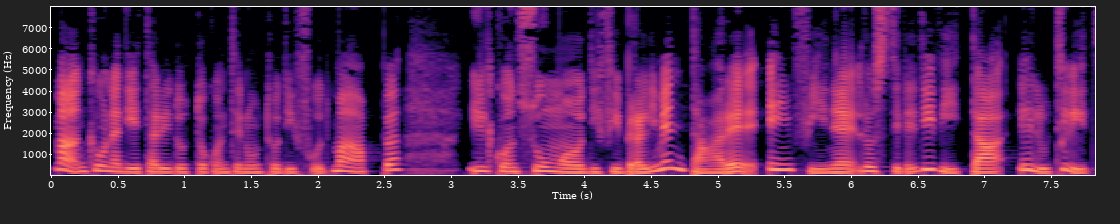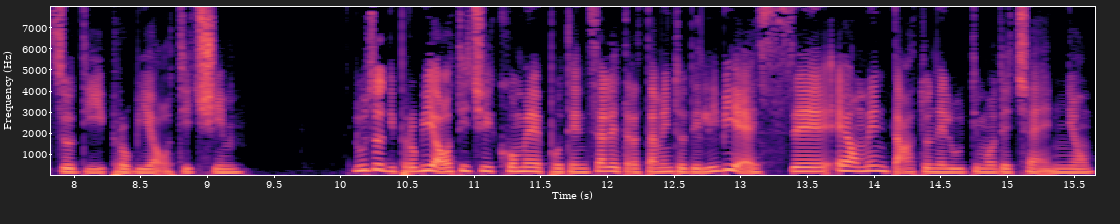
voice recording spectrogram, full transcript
ma anche una dieta a ridotto contenuto di food map, il consumo di fibra alimentare e infine lo stile di vita e l'utilizzo di probiotici. L'uso di probiotici come potenziale trattamento dell'IBS è aumentato nell'ultimo decennio.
